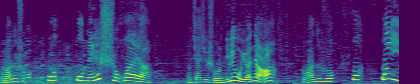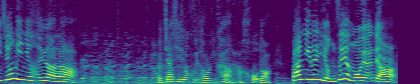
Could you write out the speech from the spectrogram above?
丸子说，我我没使坏呀。佳期说，你离我远点啊。丸子说，我我已经离你很远了。佳期就回头一看啊，吼道，把你的影子也挪远点儿。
